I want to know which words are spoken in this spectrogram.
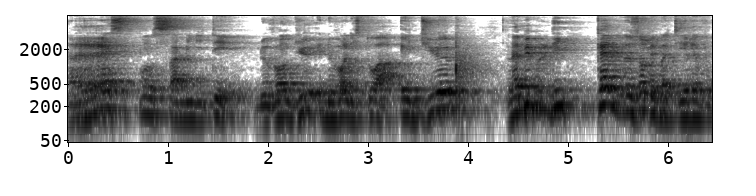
responsabilité devant Dieu et devant l'histoire. Et Dieu, la Bible dit, quelle maison me bâtirez-vous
